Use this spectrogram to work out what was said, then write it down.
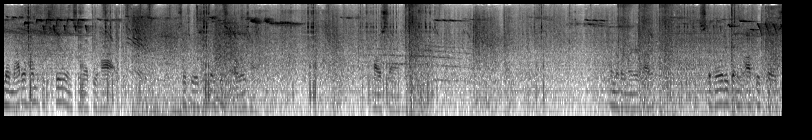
No matter how much experience in life you have, situations like this always happen. How sad. Another minor fight. Stability getting awfully close.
